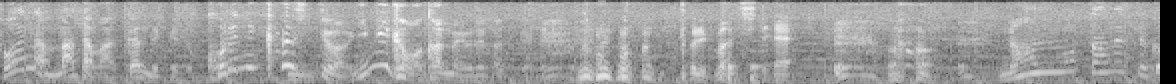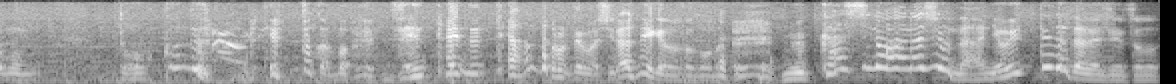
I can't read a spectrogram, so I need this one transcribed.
そういうのはまだ分かんないけどこれに関しては意味が分かんないよねだって。本当にマジで。うん。何のためっていうかもう毒塗られるとかもう全体塗ってあんだろうってのは知らねえけどさその昔の話を何を言ってんだって話よその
